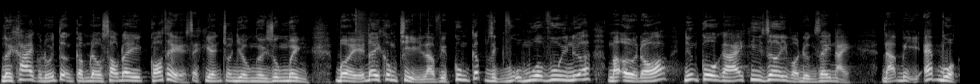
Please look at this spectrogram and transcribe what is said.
Lời khai của đối tượng cầm đầu sau đây có thể sẽ khiến cho nhiều người rung mình bởi đây không chỉ là việc cung cấp dịch vụ mua vui nữa mà ở đó những cô gái khi rơi vào đường dây này đã bị ép buộc,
